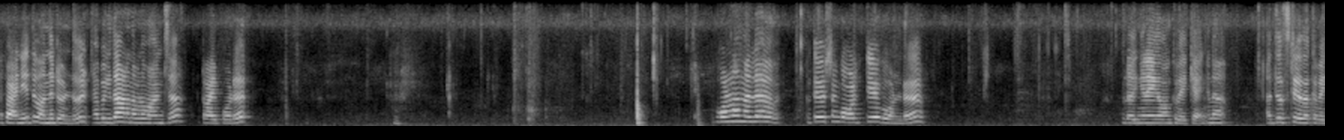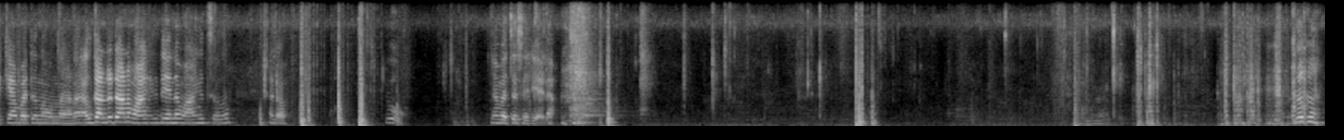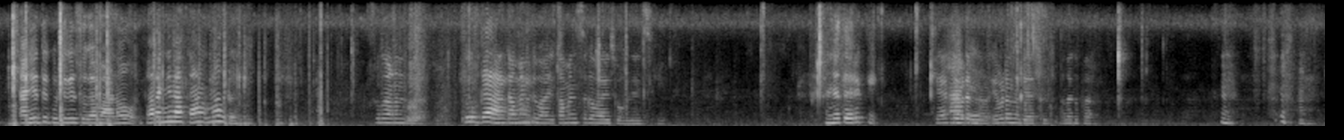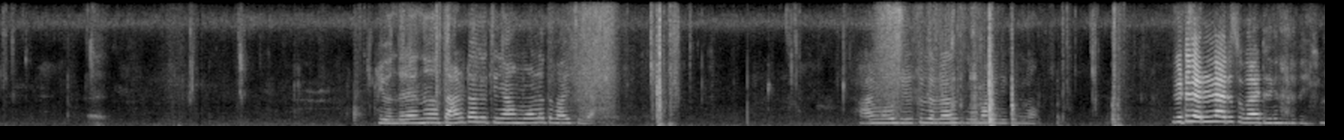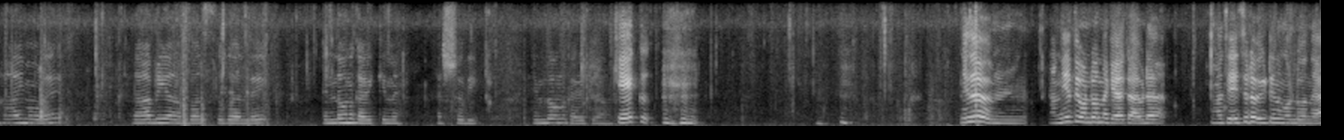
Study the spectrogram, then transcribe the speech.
അപ്പോൾ അനിയത്ത് വന്നിട്ടുണ്ട്. അപ്പോൾ ഇതാണ് നമ്മൾ വാങ്ങിച്ച ട്രൈപോഡ് കൊള്ളാം നല്ല അത്യാവശ്യം ക്വാളിറ്റിയൊക്കെ ഉണ്ട്. ഇവിടെ ഇങ്ങനെ നമുക്ക് വെക്കാം. ഇങ്ങനെ അഡ്ജസ്റ്റ് ചെയ്തൊക്കെ വെക്കാൻ പറ്റുന്ന ഒന്നാണ്. അത് കണ്ടിട്ടാണ് വാങ്ങി ഇത് തന്നെ വാങ്ങിച്ചത്. കേട്ടോ ഓ ഞാൻ വെച്ച ശരിയല്ല നോക്ക് അനിയത്തി കുട്ടിക്ക് സുഖമാണോ? പറഞ്ഞു നോക്കട്ടെ സുഖാണെന്നില്ല സുഖം. കമന്റ് കമന്റ്സ് ഒക്കെ വായിച്ചോളൂ ചേച്ചിക്ക്. എന്നെ തിരക്കി. കേക്ക് എവിടെ എവിടെ നിന്ന് കേക്ക്? അതൊക്കെ പറ. ഉം. അയ്യോ എന്തായാലും താഴോട്ടാ വെച്ച് ഞാൻ മുകളിലത്തെ വായിച്ചില്ല. ആ മോൾ വീട്ടിലെല്ലാവരും സുഖമായിരിക്കുന്നു വീട്ടിലെല്ലാവരും സുഖമായിട്ടിരിക്കുന്നു ഹായ് മോളെ. റാബിയ അബ്ബാസ് സുഖല്ലേ എന്തോന്ന് കഴിക്കുന്നേ? അശ്വതി എന്തോന്ന് കഴിക്കുക കേക്ക്. ഇത് അന്നിയത്തി കൊണ്ടുവന്ന കേക്ക്. അവിടെ ചേച്ചിയുടെ വീട്ടിൽ നിന്ന് കൊണ്ടുവന്ന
